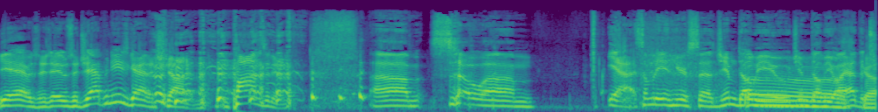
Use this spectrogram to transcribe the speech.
Yeah, it was a, it was a Japanese guy that shot him. Positive. So, um, yeah, somebody in here says Jim W. Jim W. I had the God.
